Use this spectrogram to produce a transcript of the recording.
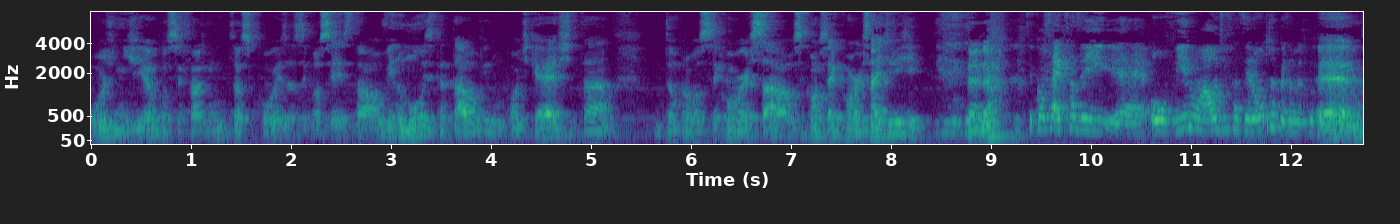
Hoje em dia você faz muitas coisas e você está ouvindo música, está ouvindo um podcast, está então, para você conversar, você consegue conversar e dirigir, entendeu? você consegue fazer, é, ouvir um áudio e fazer outra coisa ao mesmo tempo. É,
